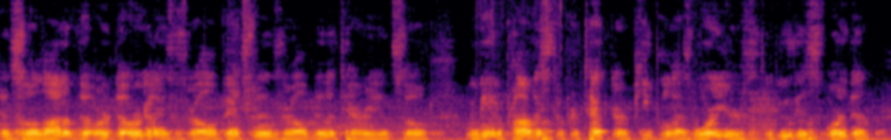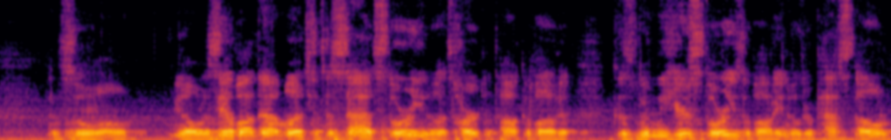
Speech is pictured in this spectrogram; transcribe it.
And so a lot of the, or, the organizers are all veterans, they're all military, and so we made a promise to protect our people as warriors, to do this for them. And so, um, you know, I say about that much, it's a sad story. You know, it's hard to talk about it because when we hear stories about it, you know, they're passed down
